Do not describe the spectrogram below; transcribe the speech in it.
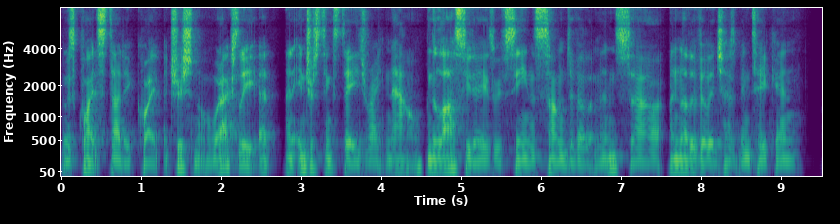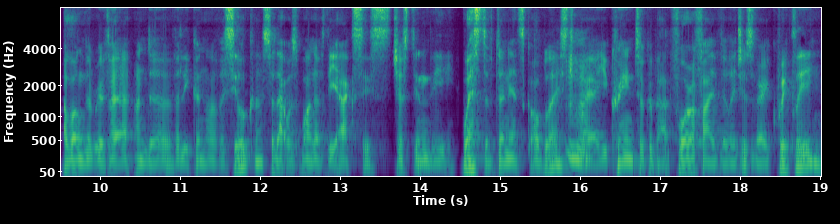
it was quite static, quite attritional. We're actually at an interesting stage right now. In the last few days, we've seen some developments. Uh, another village has been taken along the river under Velyka Novosilka. So that was one of the axes just in the west of Donetsk Oblast, mm-hmm. where Ukraine took about four or five villages very quickly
